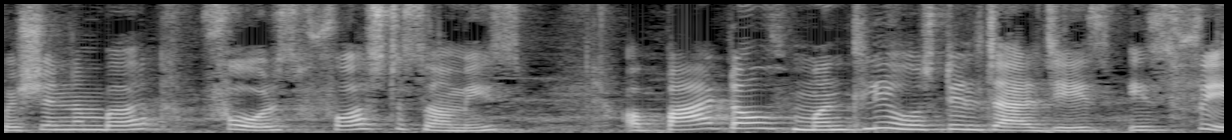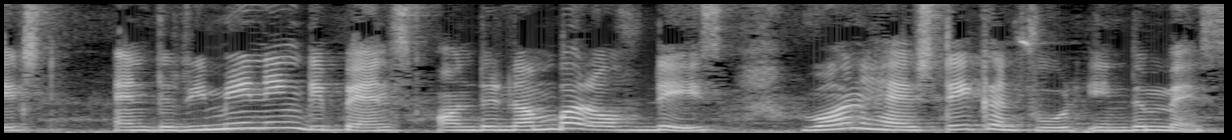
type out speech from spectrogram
question number four first sum is a part of monthly hostel charges is fixed and the remaining depends on the number of days one has taken food in the mess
